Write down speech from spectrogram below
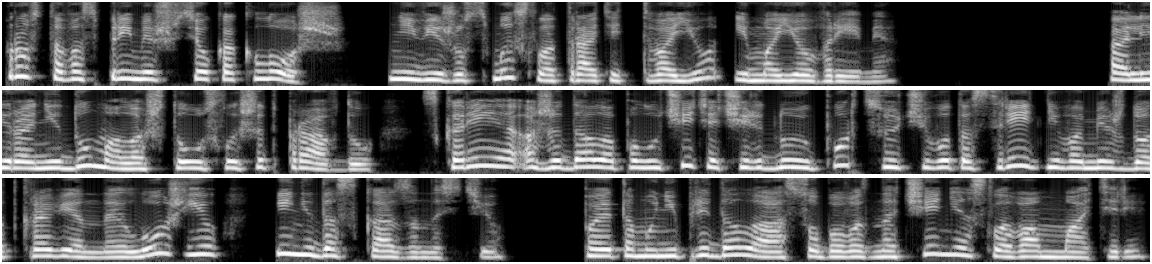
Просто воспримешь все как ложь. Не вижу смысла тратить твое и мое время». Алира не думала, что услышит правду, скорее ожидала получить очередную порцию чего-то среднего между откровенной ложью и недосказанностью, поэтому не придала особого значения словам матери.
